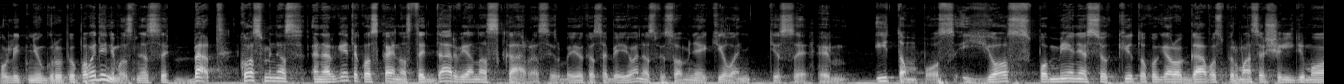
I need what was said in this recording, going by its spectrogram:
politinių grupių pavadinimus, nes bet kosminės energetikos kainos tai dar vienas karas ir be jokios abejonės visuomenėje kylantis įtampos, jos po mėnesio kito, ko gero gavus pirmąsią šildymo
